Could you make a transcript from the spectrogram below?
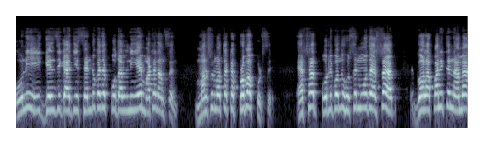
উনি গেঞ্জি গায়ে দিয়ে সেন্ডু গায়ে কোদাল নিয়ে মাঠে নামছেন। মানুষের মাথায় একটা প্রভাব পড়ছে। এরশাদ, পল্লীবন্ধু হোসেন মোহাম্মদ এরশাদ গলা পানিতে নামা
